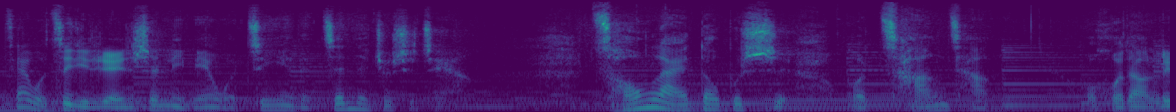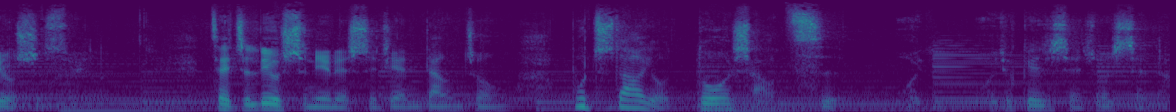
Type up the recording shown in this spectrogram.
在我自己的人生里面，我经验的真的就是这样，从来都不是。我常常，我活到六十岁了，在这六十年的时间当中，不知道有多少次。就跟神说：“神啊，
